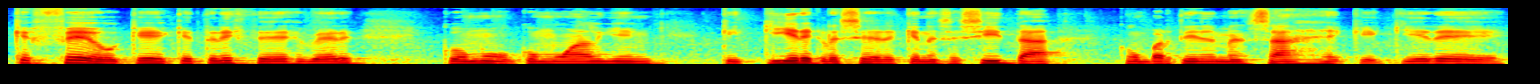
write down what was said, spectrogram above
qué feo, qué, qué triste es ver cómo, cómo alguien que quiere crecer, que necesita compartir el mensaje, que quiere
